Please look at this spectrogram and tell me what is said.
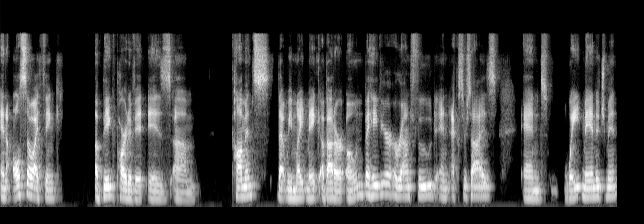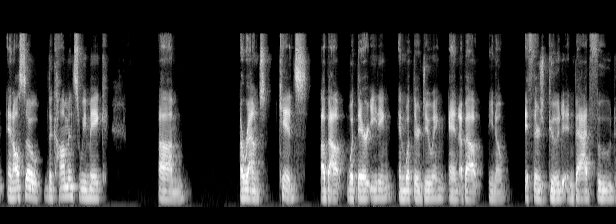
And also i think a big part of it is um, comments that we might make about our own behavior around food and exercise and weight management. And also the comments we make um, around kids about what they're eating and what they're doing and about you know if there's good and bad food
